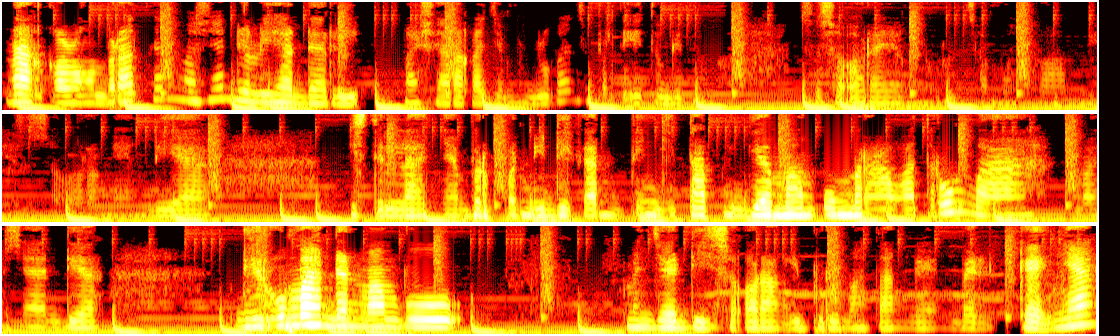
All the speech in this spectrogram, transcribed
nah konglomerat kan maksudnya dilihat dari masyarakat zaman dulu kan seperti itu gitu. Seseorang yang nurut sama suami seseorang yang dia istilahnya berpendidikan tinggi tapi dia mampu merawat rumah maksudnya dia di rumah dan mampu menjadi seorang ibu rumah tangga yang baik. Kayaknya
